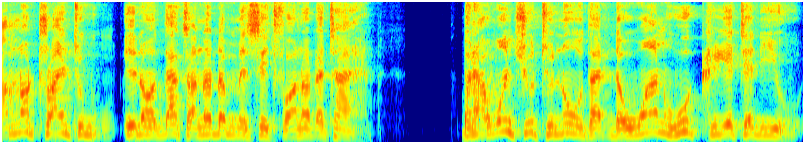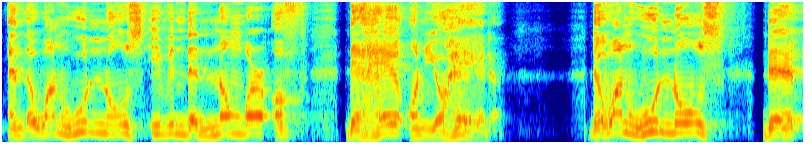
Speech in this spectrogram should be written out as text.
I'm not trying to, you know, that's another message for another time. But I want you to know that the one who created you and the one who knows even the number of the hair on your head, the one who knows the,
